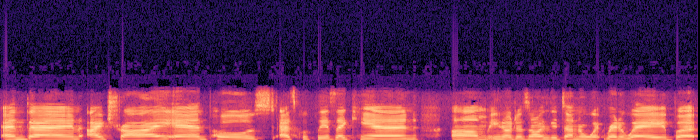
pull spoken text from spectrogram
and then I try and post as quickly as I can. Um, you know, it doesn't always get done right away, but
